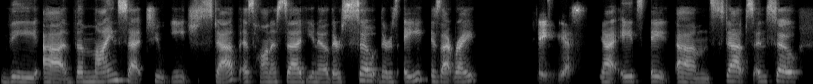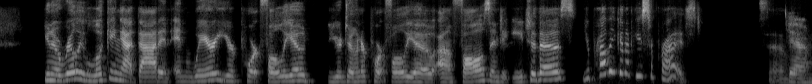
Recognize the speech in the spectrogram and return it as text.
the uh, the mindset to each step. As Hannah said, you know, there's so there's eight. Is that right? Eight, yes. Yeah, eight eight um, steps, and so you know really looking at that and, and where your portfolio your donor portfolio uh, falls into each of those you're probably going to be surprised. So. Yeah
